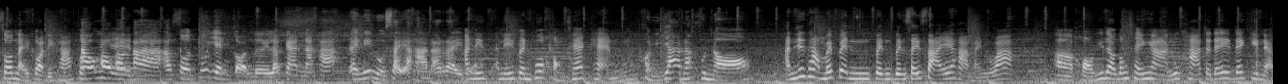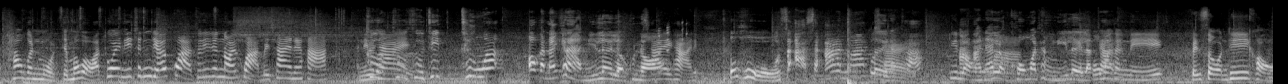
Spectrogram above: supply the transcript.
โซนไหนก่อนดีคะโซนเอาตู้เอาเอาเย็นอ่าเอาโซนตู้เย็นก่อนเลยแล้วกันนะคะอันนี้หนูใส่อาหารอะไรเยอันนี้อันนี้เป็นพวกของแช่แข็ง ขออนุญาตนะคุณน้อง อันนี้จะทำไว้เป็นเป็นเป็นไซส์ๆอะค่ะ หมายถึงว่าเอ่อของที่เราต้องใช้งานลูกค้าจะได้ได้กินเนี่ยเท่ากันหมด จะมาบอกว่าถ้วยนี้ฉันเยอะกว่าถ้วยนี้ฉันน้อยกว่าไม่ใช่นะคะ อันนี้คือไม่ใช่ คือคือที่ถึงว่าออกกันได้ขนาดนี้เลยเหรอคุณน้องใช่ค่ะ โอ้โห สะอาดสะอ้านมากเลยนะคะใช่ที่ลองะอันนั้นมาเราโค้งมาทางนี้เลยละโค้งกันมาทางนี้เป็นโซนที่ของ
